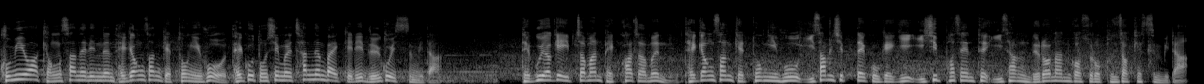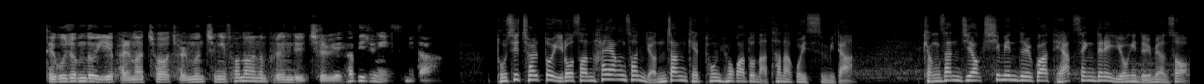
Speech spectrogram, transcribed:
구미와 경산을 잇는 대경선 개통 이후 대구 도심을 찾는 발길이 늘고 있습니다. 대구역에 입점한 백화점은 대경선 개통 이후 20, 30대 고객이 20% 이상 늘어난 것으로 분석했습니다. 대구점도 이에 발맞춰 젊은 층이 선호하는 브랜드 유치를 위해 협의 중에 있습니다. 도시철도 1호선 하양선 연장 개통 효과도 나타나고 있습니다. 경산 지역 시민들과 대학생들의 이용이 늘면서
